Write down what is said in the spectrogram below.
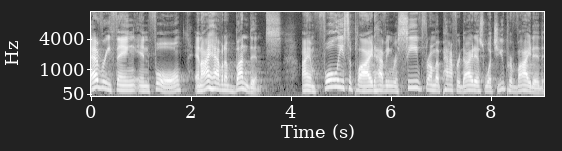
everything in full, and I have an abundance. I am fully supplied, having received from Epaphroditus what you provided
